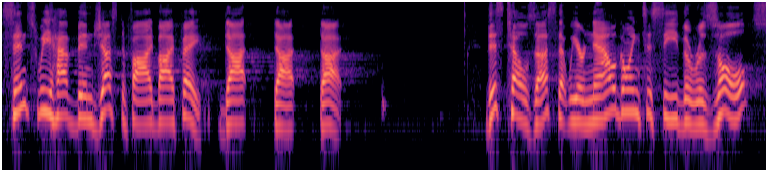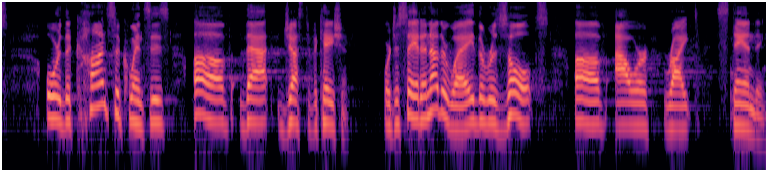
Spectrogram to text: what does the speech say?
since we have been justified by faith, dot, dot, dot. This tells us that we are now going to see the results or the consequences of that justification. Or to say it another way, the results of our right standing.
